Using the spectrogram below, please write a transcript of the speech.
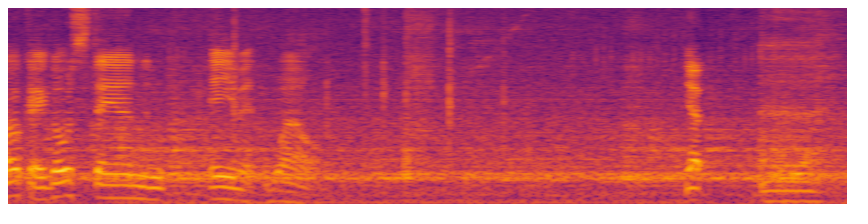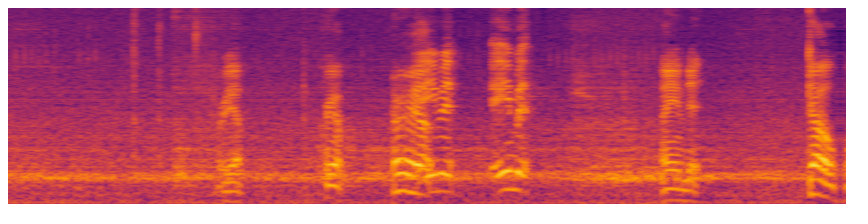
Okay, go stand and aim it well. Yep. Uh, hurry up. Hurry up. Hurry up. Aim it, aim it. I aimed it. Go.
